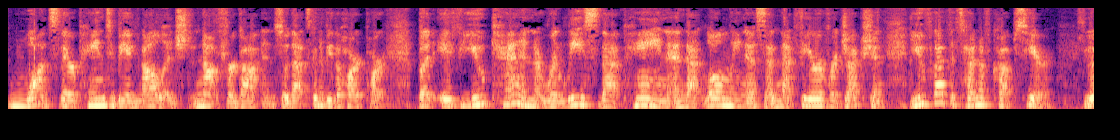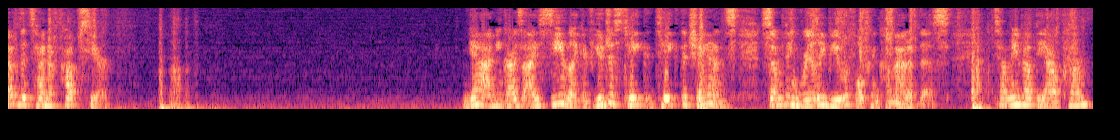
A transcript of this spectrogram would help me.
wants their pain to be acknowledged, not forgotten. So that's going to be the hard part. But if you can release that pain and that loneliness and that fear of rejection, you've got the Ten of Cups here. You have the Ten of Cups here. Yeah, I mean, guys, I see, like, if you just take take the chance, something really beautiful can come out of this. Tell me about the outcome.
